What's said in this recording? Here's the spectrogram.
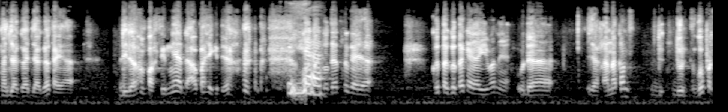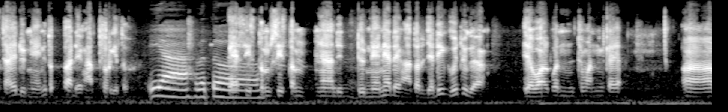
menjaga-jaga kayak di dalam vaksinnya ada apa ya gitu ya. Yeah. gue takutnya tuh kayak, gue takutnya kayak gimana ya? Udah ya karena kan gue percaya dunia ini tuh ada yang ngatur gitu iya betul kayak sistem sistemnya di dunia ini ada yang ngatur jadi gue juga ya walaupun cuman kayak uh,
